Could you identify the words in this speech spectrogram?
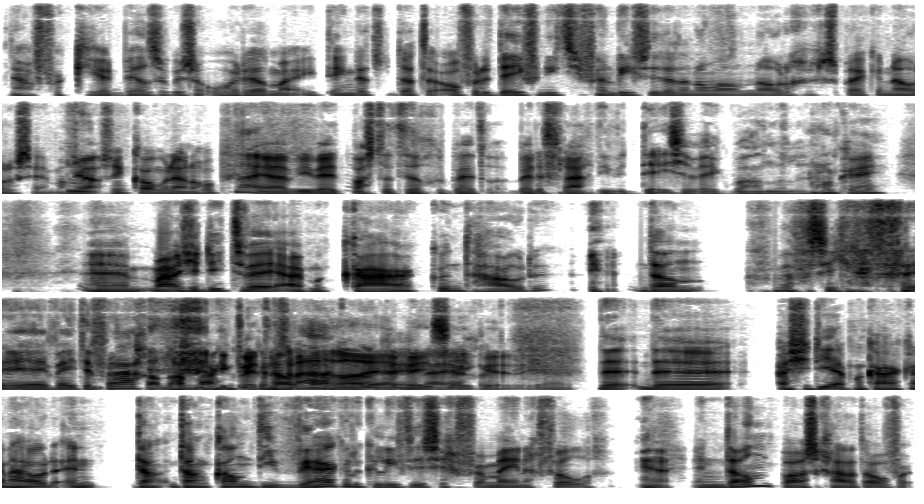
nou, verkeerd beeld is ook eens een oordeel. Maar ik denk dat, dat er over de definitie van liefde dat er nog wel nodige gesprekken nodig zijn. Maar Ja. misschien komen we daar nog op. Nou ja, wie weet past dat heel goed bij, het- bij de vraag die we deze week behandelen. Oké. Ehm, maar als je die twee uit elkaar kunt houden, Ja. dan. Wat zit je net? Je weet de vraag al. Dat maakt Ik weet de vraag al, ja, nee, nou zeker. Ja. de, de, als je die uit elkaar kan houden, en dan, dan kan die werkelijke liefde zich vermenigvuldigen. Ja. En dan pas gaat het over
